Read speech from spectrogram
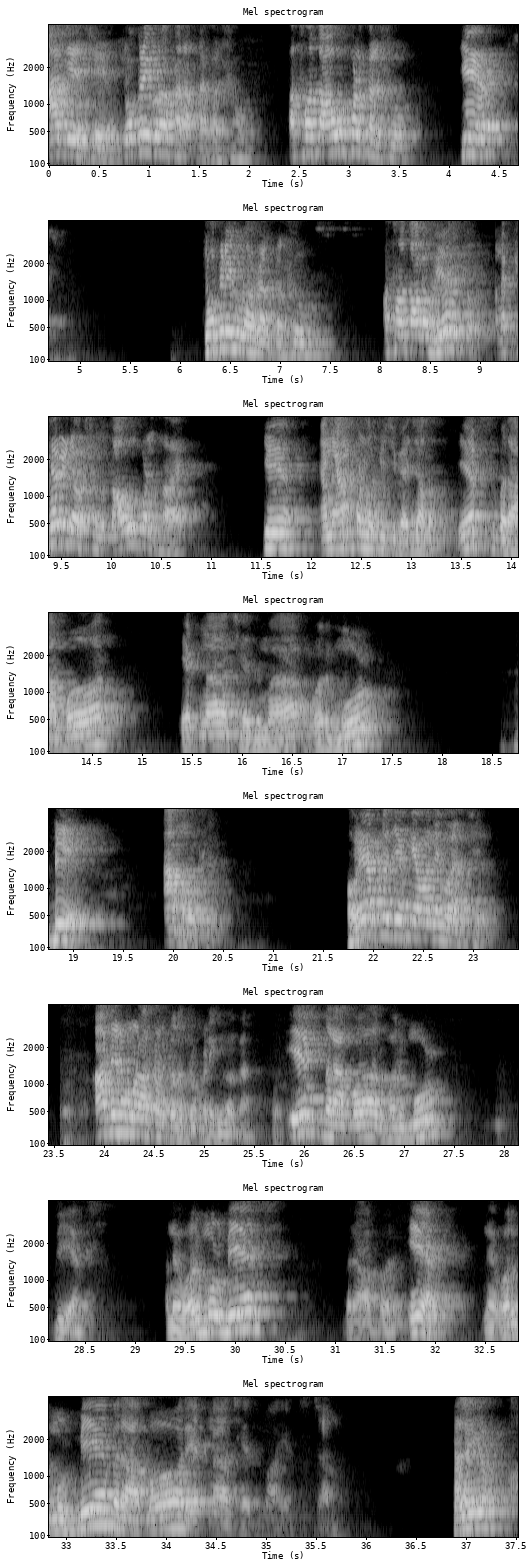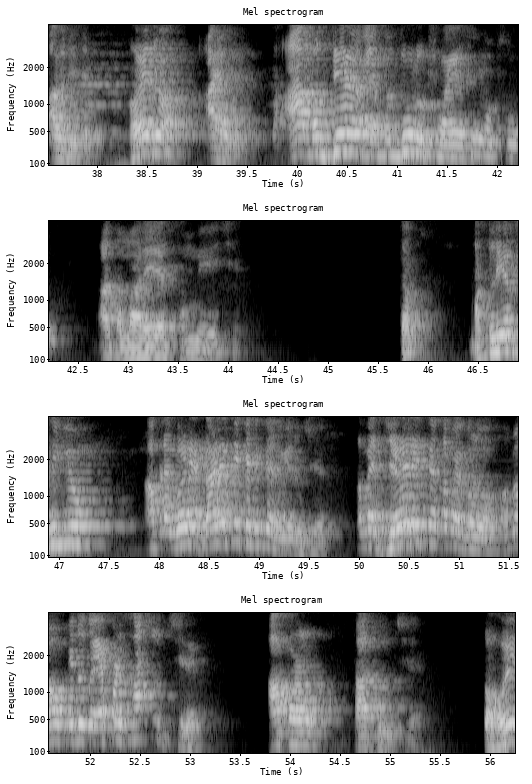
આ જે છે, ચોકડી ગુણાકાર આપણે કરશું, અથવા તો આવું પણ કરશું કે ચોકડી ગુણાકાર કરશું, અથવા તો આનો વ્યસ્ત અને ફેરવી નાખશું, તો આવું પણ થાય કે આને આમ પણ લખી શકાય. ચાલો એક્સ બરાબર એકના છેદમાં વર્ગમૂળ બે. આમ આવશે. હવે આપણે જે કહેવાની વાત છે, આ બેનો ગુણાકાર કરો ચોકડી ગુણાકાર એક બરાબર વર્ગમૂળ બે એક્સ અને વર્ગમૂળ બે બરાબર એક ને વર્ગમૂળ બે બરાબર એકના છેદમાં એક્સ. ચાલો. ખ્યાલ ગયો? આવી રીતે. હવે જો આવ્યું આ બધે એ બધું લખશું. અહીંયા શું લખશું? આ તમારે સમય છે. ચાલો. આ ક્લિયર થઈ ગયું? આપણે ગણે ગાણિતિક રીતે જ કર્યું છે. તમે જે રીતે તમે ગણો, અગાઉ કીધું તો એ પણ સાચું જ છે. આ પણ સાચું જ છે. તો હવે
